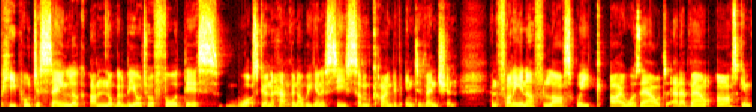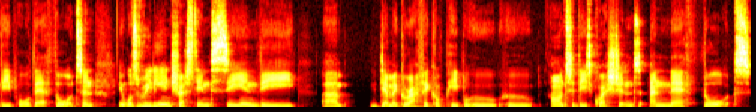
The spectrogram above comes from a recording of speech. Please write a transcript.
people just saying, look, I'm not going to be able to afford this. What's going to happen? Are we going to see some kind of intervention? And funny enough, last week I was out and about asking people their thoughts. And it was really interesting seeing the um, demographic of people who, who answered these questions and their thoughts.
